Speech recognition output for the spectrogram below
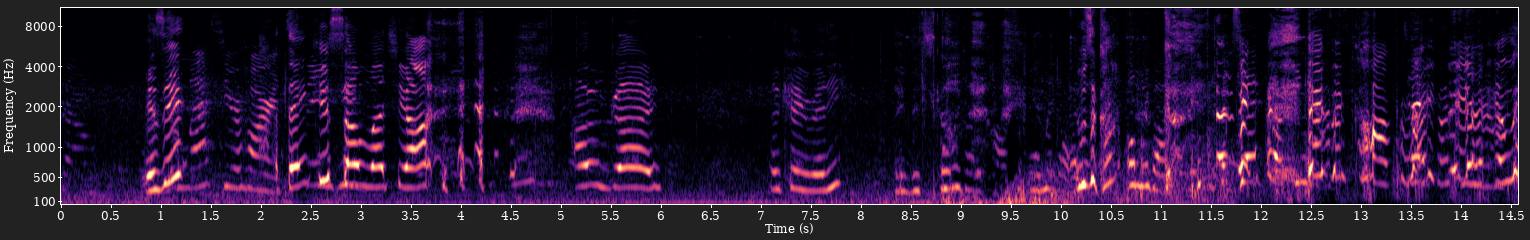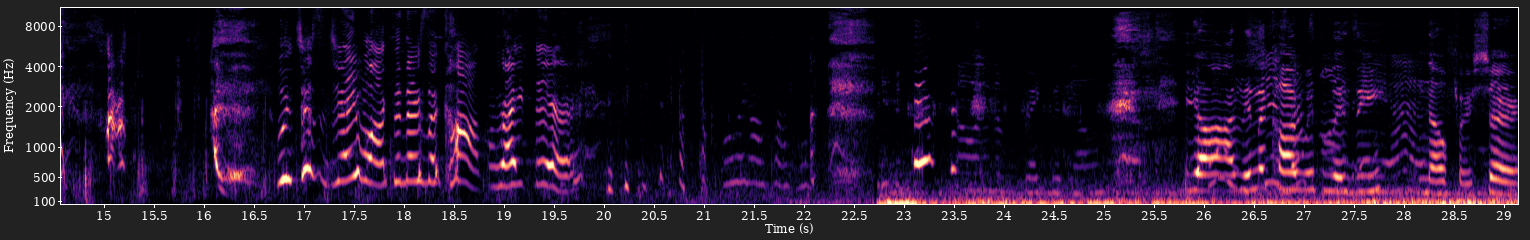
So Is it? bless your heart. Thank you so much, y'all. I'm good. Okay, ready? Bitch, oh go. Oh my god. It was a cop. Oh my god. There's a cop right there. And we, we just jaywalked and there's a cop right there. Oh my gosh. I wanted to break with y'all. Y'all, I'm in the shit, car with Lizzie. No, for sure.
